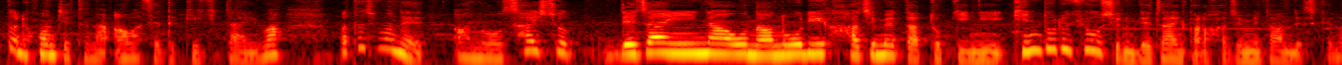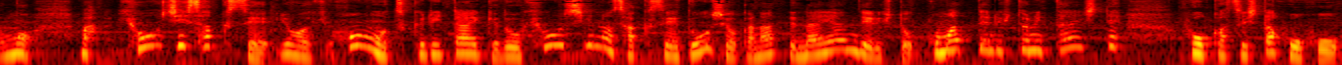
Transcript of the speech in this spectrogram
ということで本日の合わせて聞きたいは私はねあの最初デザイナーを名乗り始めた時に Kindle 表紙のデザインから始めたんですけども、まあ、表紙作成要は本を作りたいけど表紙の作成どうしようかなって悩んでいる人困っている人に対してフォーカスした方法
